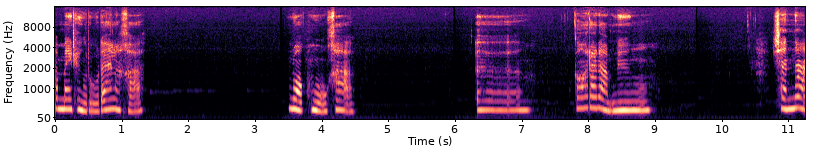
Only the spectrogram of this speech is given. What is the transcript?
ทำไมถึงรู้ได้ล่ะคะ หนวกหูค่ะ เออ ก็ระดับหนึ่ง ฉันน่ะ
